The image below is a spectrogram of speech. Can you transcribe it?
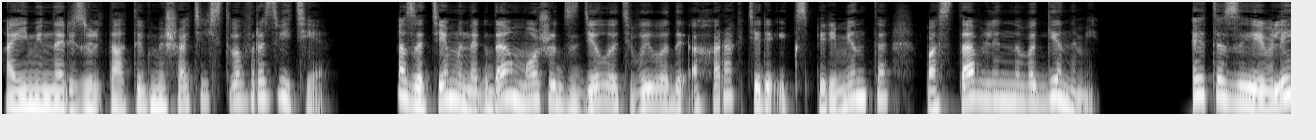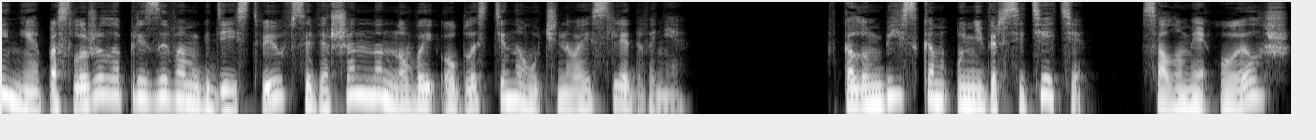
а именно результаты вмешательства в развитие, а затем иногда может сделать выводы о характере эксперимента, поставленного генами. Это заявление послужило призывом к действию в совершенно новой области научного исследования. Колумбийском университете Саломе Уэлш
